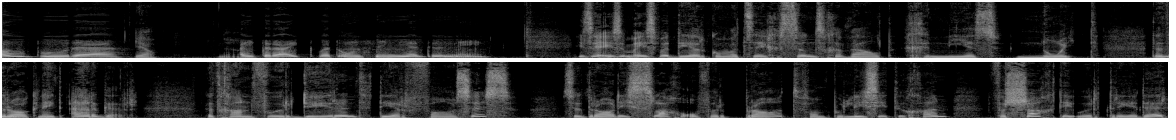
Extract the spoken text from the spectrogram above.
ou boere ja. ja. uitreik wat ons nie meer doen nie. Hier sê SMS wat deurkom wat sê gesinsgeweld genees nooit. Dit hmm. raak net erger. Dit gaan voortdurend deur fases. Sodra die slagoffer praat van polisie toe gaan, versag die oortreder,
